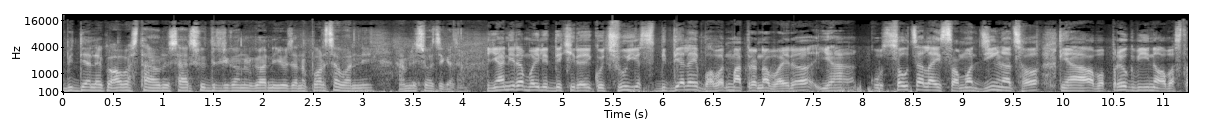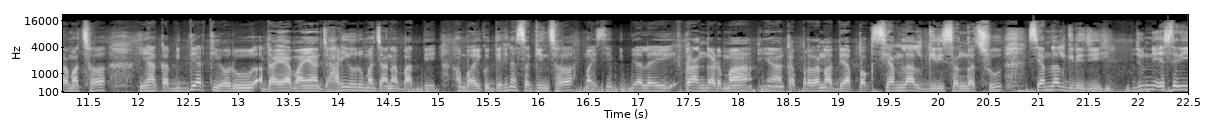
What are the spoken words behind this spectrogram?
विद्यालयको अवस्था अनुसार सुदृढीकरण गर्ने योजना पर्छ भन्ने हामीले सोचेका छौँ। यहाँनिर मैले देखिरहेको छु यस विद्यालय भवन मात्र नभएर यहाँको शौचालयसम्म जीर्ण छ त्यहाँ अब प्रयोगविहीन अवस्थामा छ। यहाँका विद्यार्थीहरू दायाँ बायाँ झाडीहरूमा जान बाध्य भएको देख्न सकिन्छ। म यसै विद्यालय प्राङ्गणमा यहाँका प्रधान अध्यापक श्यामलाल गिरीसँग छु। श्यामलाल गिरीजी जुन यसरी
